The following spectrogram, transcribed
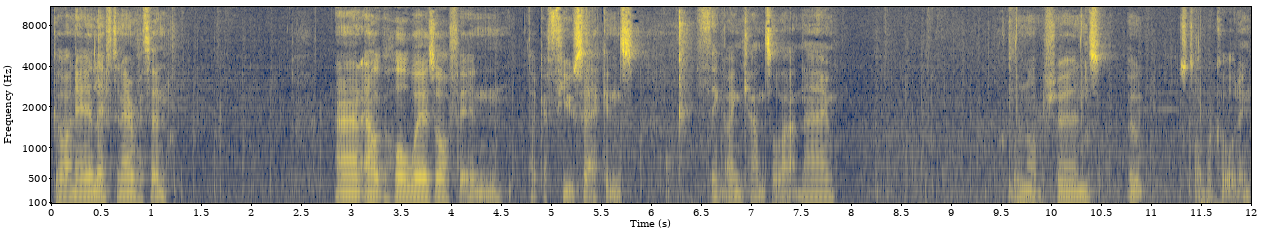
Got an airlift and everything. And alcohol wears off in like a few seconds. I think I can cancel that now. Recording options. Oh, stop recording.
